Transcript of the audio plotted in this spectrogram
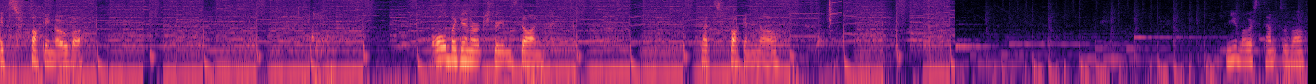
It's fucking over. All beginner extremes done. Let's fucking go. New lowest attempt as well.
